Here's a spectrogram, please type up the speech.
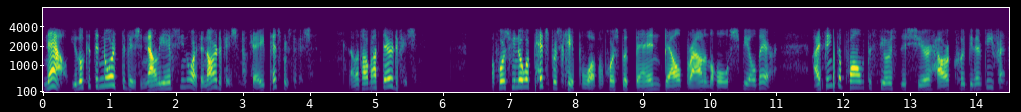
Now, you look at the North Division, now the AFC North, in our division, okay, Pittsburgh's division. I'm going to talk about their division. Of course, we know what Pittsburgh's capable of, of course, with Ben, Bell, Brown, and the whole spiel there. I think the problem with the Steelers this year, however, could be their defense.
